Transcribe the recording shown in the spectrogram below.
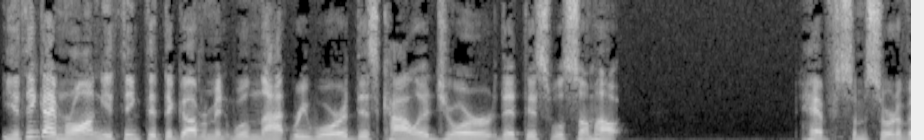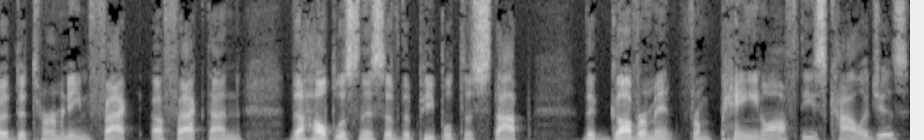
you think I'm wrong? You think that the government will not reward this college or that this will somehow have some sort of a determining fact, effect on the helplessness of the people to stop the government from paying off these colleges,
